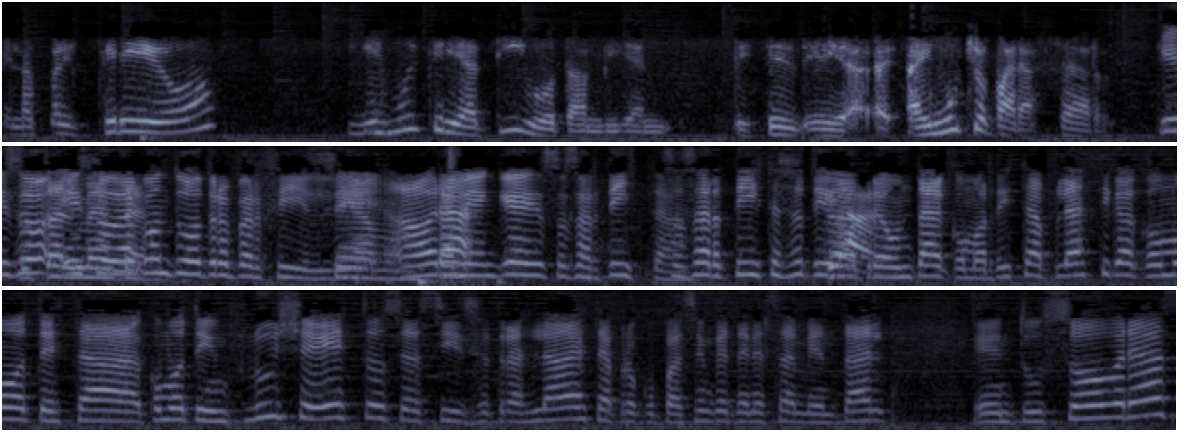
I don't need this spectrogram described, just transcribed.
en la cual creo y es muy creativo también. Eh, hay mucho para hacer. Que eso, eso va con tu otro perfil, digamos. Ahora, también que sos artista. Sos artista, yo te iba a preguntar, como artista plástica, ¿cómo te está cómo te influye esto? O sea, si se traslada esta preocupación que tenés ambiental en tus obras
